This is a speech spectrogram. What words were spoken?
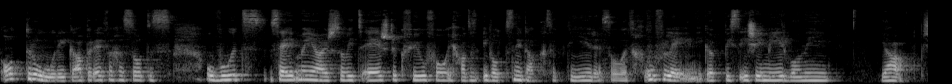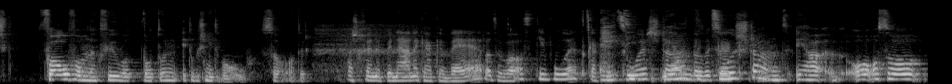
auch traurig, aber einfach so, dass, und Wut, sagt man ja, ist so wie das erste Gefühl von, ich, das, ich will es nicht akzeptieren, so einfach Auflehnung, etwas ist in mir, wo ich, ja, voll von einem Gefühl, wo, wo du, du bist nicht wohl. So, oder? Hast du benennen gegen wer oder was, die Wut? Gegen den Zustand? Ja, den Zustand. Gegen... Ja, auch, so,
